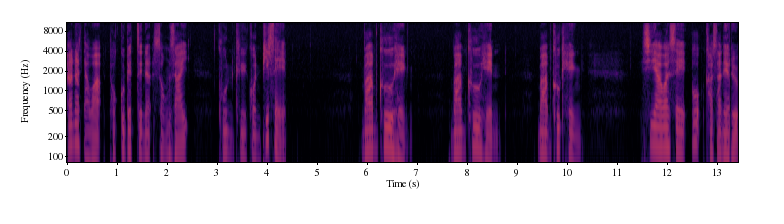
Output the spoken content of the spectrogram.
あなたは特別な存在คุณคือคนพิเศษ บามคูเฮงบามคูเฮนบามคุกเฮงชิอาวาเซโอคาซาเนรุ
